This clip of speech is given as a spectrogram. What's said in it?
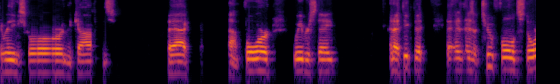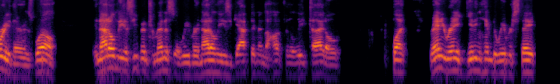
leading scorer in the conference back um, for Weber State, and I think that there's a twofold story there as well not only has he been tremendous at Weber, not only has he got them in the hunt for the league title, but Randy Rahe getting him to Weber State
